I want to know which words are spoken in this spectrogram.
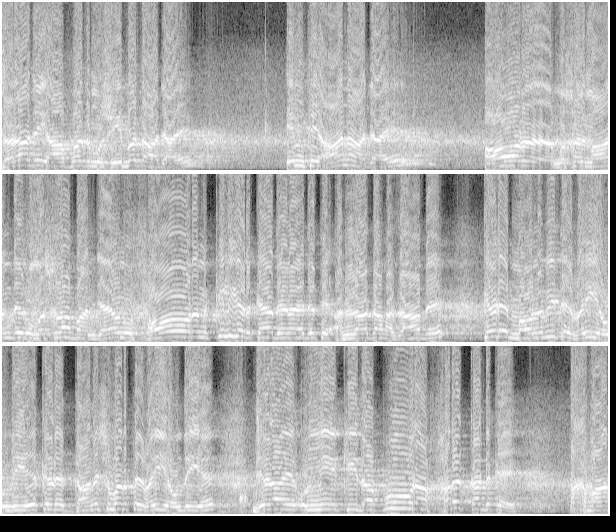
ذرا جی آفت، مصیبت آ جائے، امتحان آ جائے اور مسلمان دے کو مسئلہ بن جائے، انہوں فوراً کلیئر کہہ دینا ہے جتے اللہ دا عذاب ہے کہڑے مولوی تے وہی آتی ہے کہڑے دانشور تے وہی آتی ہے جہاں یہ انی اکی دا پورا فرق کٹ کے اخبار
